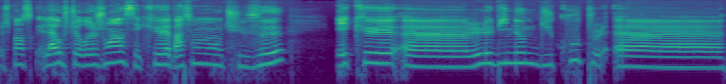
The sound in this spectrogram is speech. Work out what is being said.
Je pense que là où je te rejoins, c'est qu'à partir du moment où tu veux et que euh, le binôme du couple bah,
